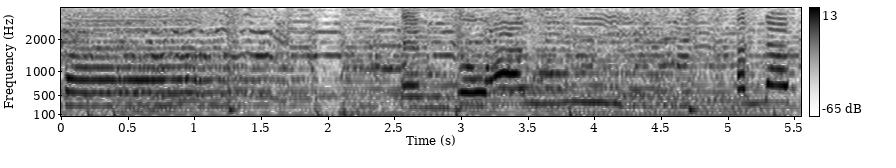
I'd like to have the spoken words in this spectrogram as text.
time. And though I live another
